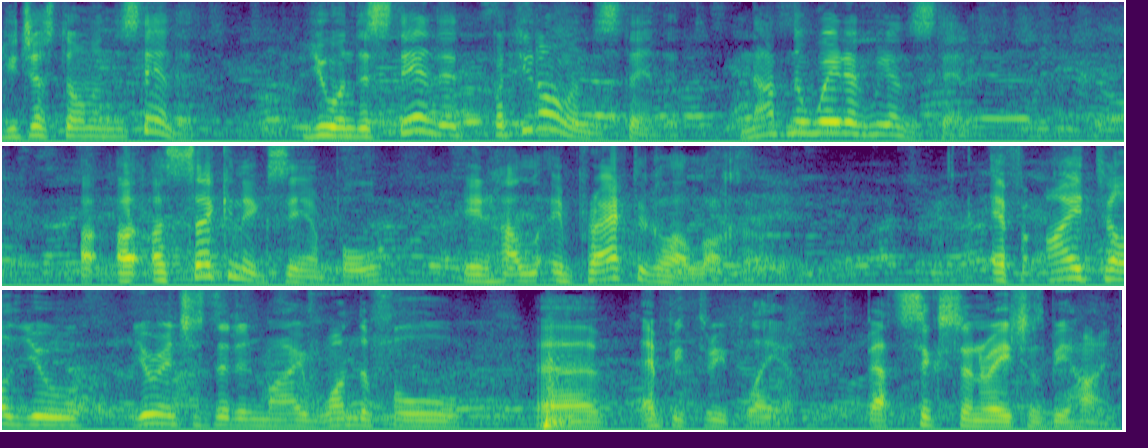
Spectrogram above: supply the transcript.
you just don't understand it. You understand it, but you don't understand it. Not in the way that we understand it. A, a, a second example in, hal- in practical halacha. If I tell you you're interested in my wonderful uh, MP3 player, about six generations behind,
